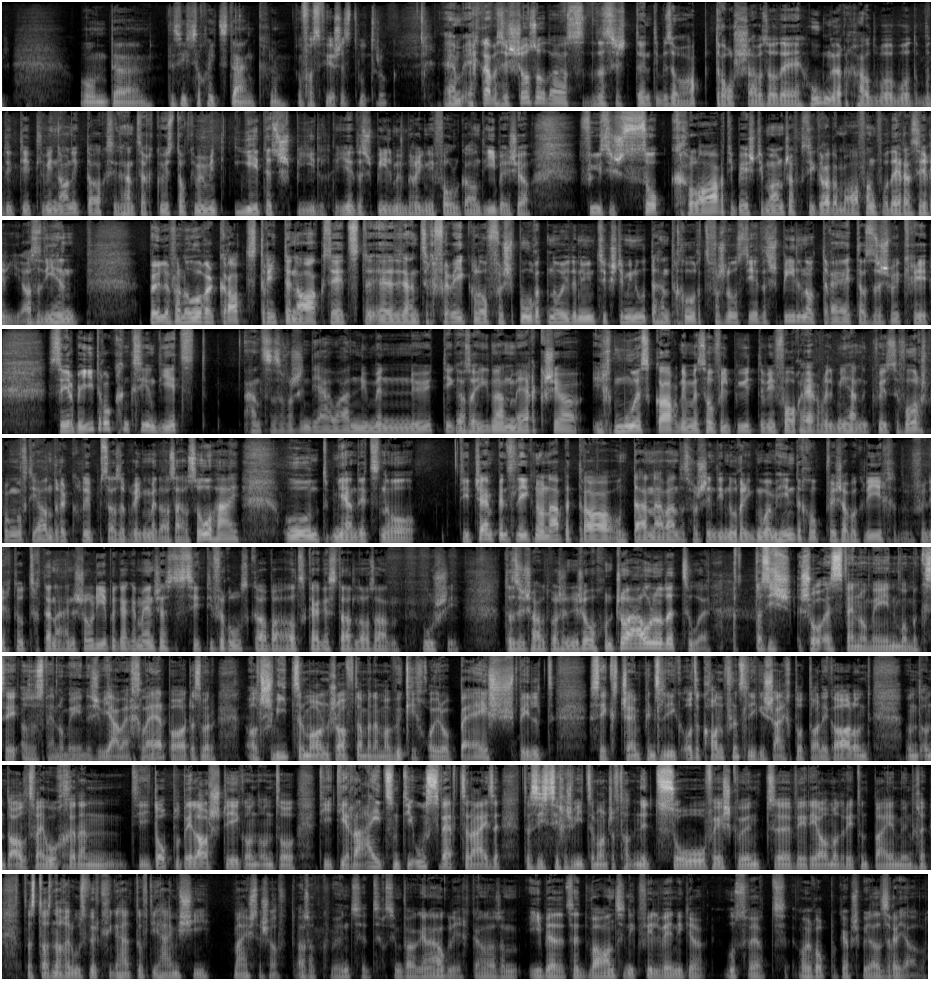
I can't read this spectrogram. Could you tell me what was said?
Und äh, das ist so ein bisschen zu denken. Auf was führst du zurück? Ähm, ich glaube, es ist schon so, dass das ist dann immer so abdroschen, aber so der Hunger, halt, wo, wo, wo die Titel wie noch nicht da sind, haben sich gewusst, okay, wir müssen jedes Spiel, jedes Spiel müssen wir irgendwie voll gehen. Und IBE ist ja physisch so klar die beste Mannschaft gewesen, gerade am Anfang von dieser Serie. Also die haben Böllen verloren, gerade das dritte angesetzt, äh, sie haben sich freigelaufen, Spurt noch in den 90. Minute, haben kurz vor Schluss jedes Spiel noch gedreht. Also das war wirklich sehr beeindruckend gewesen. und jetzt haben sie es wahrscheinlich auch, nicht mehr nötig. Also irgendwann merkst du ja, ich muss gar nicht mehr so viel bieten wie vorher, weil wir haben einen gewissen Vorsprung auf die anderen Clubs, also bringen wir das auch so heim. Und wir haben jetzt noch die Champions League noch nebendran und dann, auch wenn das wahrscheinlich nur irgendwo im Hinterkopf ist, aber gleich, vielleicht tut sich dann einer schon lieber gegen Manchester City verausgaben als gegen Stade Lausanne, Uschi. Das ist halt wahrscheinlich schon, kommt schon auch noch dazu. Das ist schon ein Phänomen, wo man sieht, also das Phänomen ist wie auch erklärbar, dass man als Schweizer Mannschaft, wenn man dann mal wirklich europäisch spielt, sechs Champions League oder Conference League, ist eigentlich total egal und, und, und alle zwei Wochen dann die Doppelbelastung und, und so die, die Reiz und die Auswärtsreise, das ist sich eine Schweizer Mannschaft halt nicht so fest gewöhnt äh, wie Real Madrid und Bayern München, dass das nachher Auswirkungen hat auf die heimische Meisterschaft. Also gewöhnt sind sich im Fall genau gleich. Gell? Also IB hat jetzt nicht wahnsinnig viel weniger auswärts Europacup-Spiele als Real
